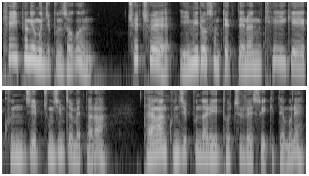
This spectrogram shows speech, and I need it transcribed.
K평균 군집 분석은 최초에 임의로 선택되는 K개의 군집 중심점에 따라 다양한 군집 분할이 도출될 수 있기 때문에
